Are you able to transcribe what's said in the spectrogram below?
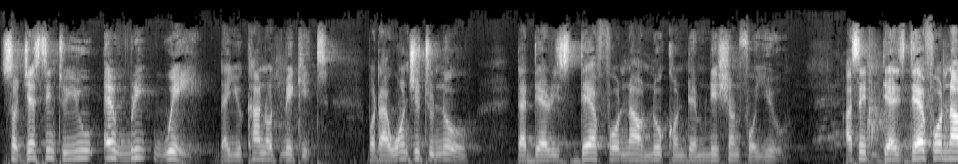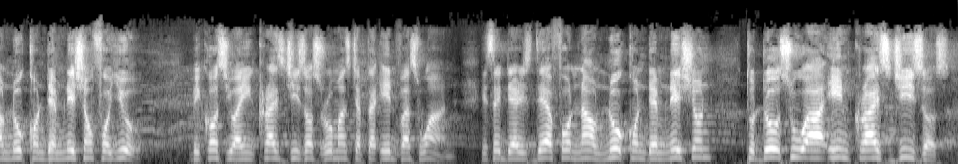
suggesting to you every way that you cannot make it. But I want you to know that there is therefore now no condemnation for you. I said, there is therefore now no condemnation for you because you are in Christ Jesus. Romans chapter 8, verse 1. He said, There is therefore now no condemnation to those who are in Christ Jesus,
